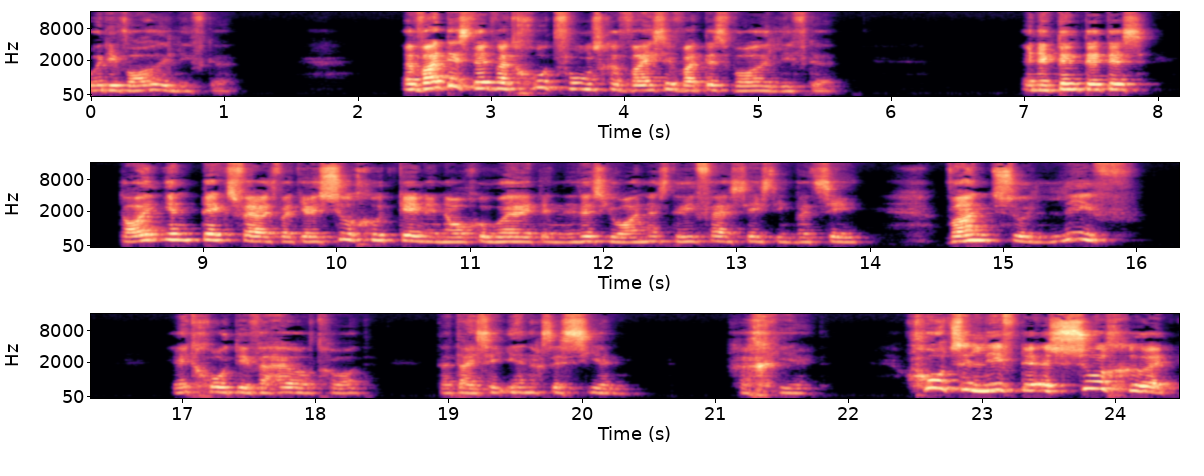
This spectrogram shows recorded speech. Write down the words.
oor die ware liefde. En wat is dit wat God vir ons gewys het wat is ware liefde? En ek dink dit is daai een teksvers wat jy so goed ken en al gehoor het en dit is Johannes 3 vers 16 wat sê want so lief het God die wêreld gehad dat hy sy enigste seun gegee het. God se liefde is so groot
